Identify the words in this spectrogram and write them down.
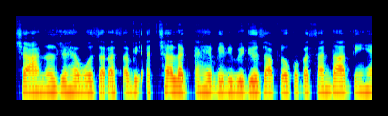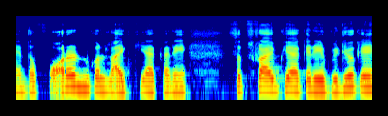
चैनल जो है वो ज़रा सा भी अच्छा लगता है, मेरी वीडियोस आप लोगों को पसंद आती हैं तो फ़ौर उनको लाइक किया करें, सब्सक्राइब किया करें। वीडियो के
